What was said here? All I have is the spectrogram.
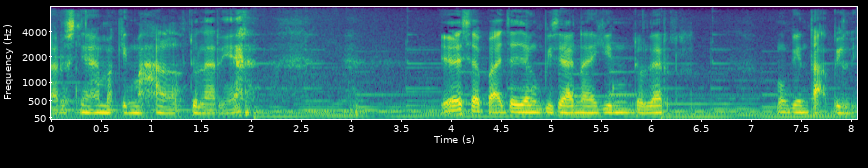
Harusnya makin mahal dolarnya. Ya siapa aja yang bisa naikin dolar mungkin tak pilih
